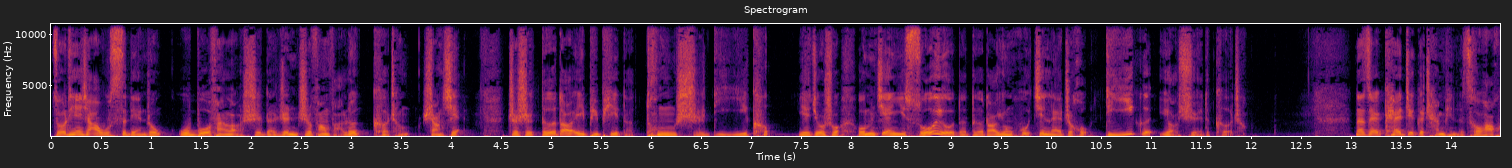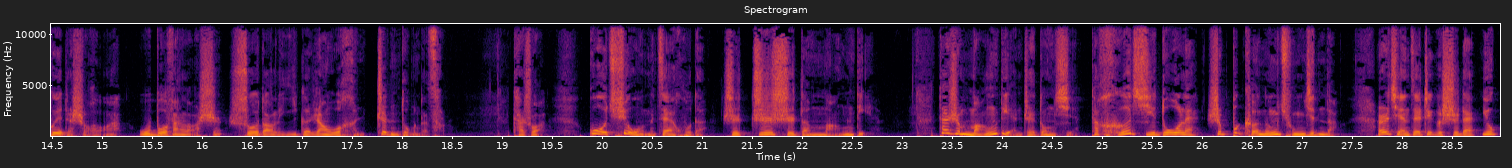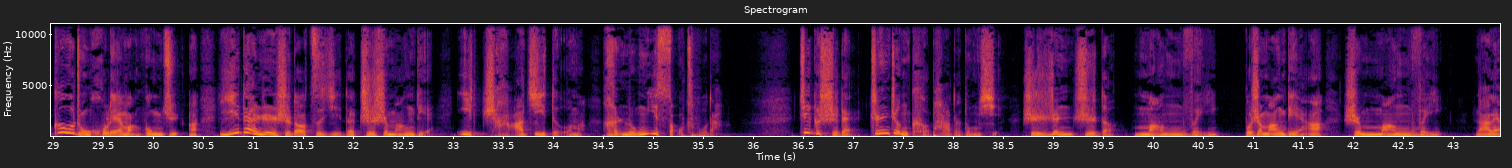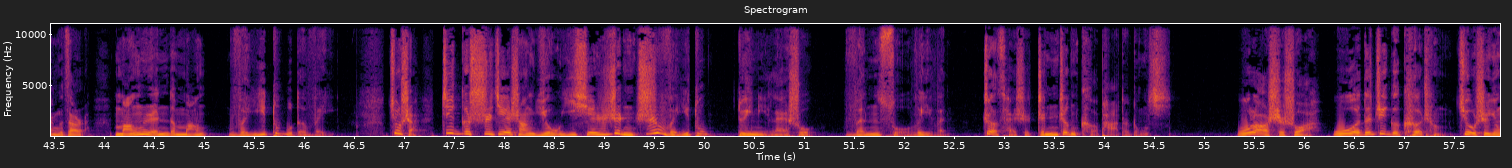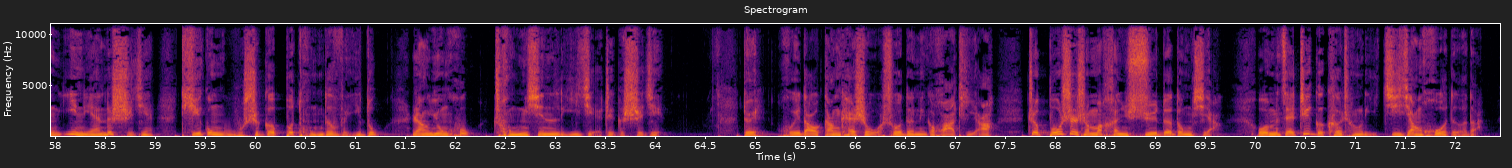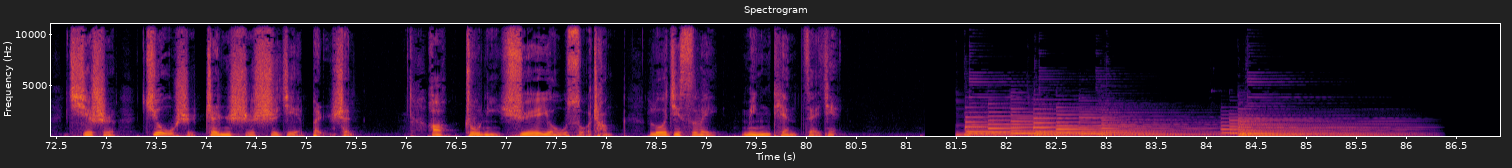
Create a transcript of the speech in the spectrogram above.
昨天下午四点钟，吴伯凡老师的认知方法论课程上线，这是得到 APP 的通识第一课也就是说，我们建议所有的得到用户进来之后，第一个要学的课程。那在开这个产品的策划会的时候啊，吴伯凡老师说到了一个让我很震动的词儿。他说：“过去我们在乎的是知识的盲点，但是盲点这东西它何其多嘞，是不可能穷尽的。而且在这个时代，有各种互联网工具啊，一旦认识到自己的知识盲点，一查即得嘛，很容易扫除的。这个时代真正可怕的东西是认知的盲维。”不是盲点啊，是盲维，哪两个字儿？盲人的盲，维度的维，就是这个世界上有一些认知维度对你来说闻所未闻，这才是真正可怕的东西。吴老师说啊，我的这个课程就是用一年的时间，提供五十个不同的维度，让用户重新理解这个世界。对，回到刚开始我说的那个话题啊，这不是什么很虚的东西啊。我们在这个课程里即将获得的，其实就是真实世界本身。好，祝你学有所成，逻辑思维，明天再见。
